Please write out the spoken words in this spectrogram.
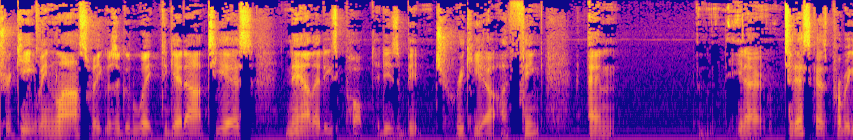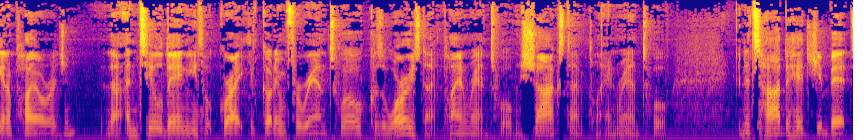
tricky. I mean, last week was a good week to get RTS. Now that he's popped, it is a bit trickier, I think. And you know, Tedesco's probably going to play Origin. Until then, you thought, great, you've got him for round 12 because the Warriors don't play in round 12, the Sharks don't play in round 12. And it's hard to hedge your bets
